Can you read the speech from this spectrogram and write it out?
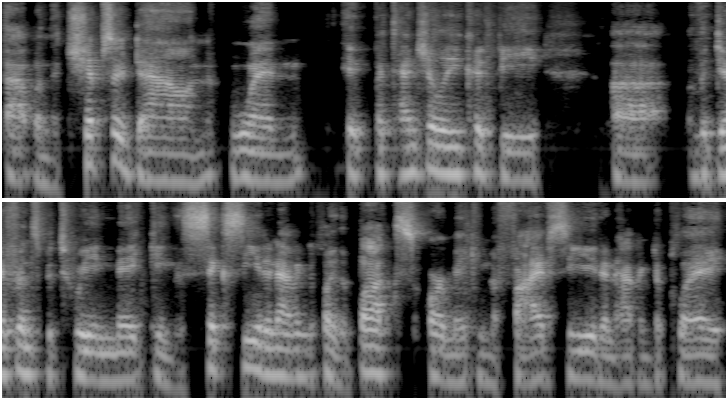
that when the chips are down, when it potentially could be uh, the difference between making the six seed and having to play the Bucks, or making the five seed and having to play,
